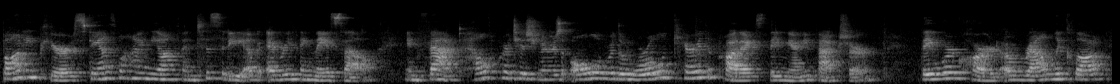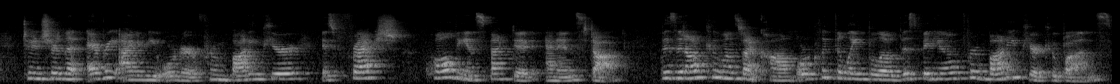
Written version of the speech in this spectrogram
Body Pure stands behind the authenticity of everything they sell. In fact, health practitioners all over the world carry the products they manufacture. They work hard around the clock to ensure that every item you order from Body Pure is fresh, quality inspected, and in stock. Visit oncoupons.com or click the link below this video for Body Pure coupons.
